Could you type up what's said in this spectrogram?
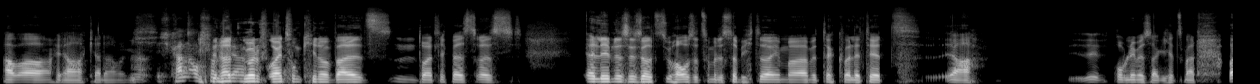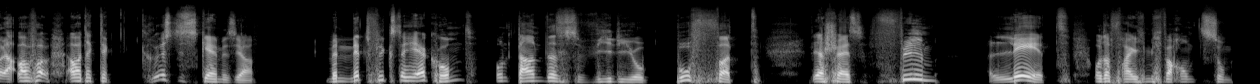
Aber ja, keine Ahnung. Ja, Ich, ich kann auch ich schon bin halt nur ein Freund vom Kino, weil es ein deutlich besseres Erlebnis ist als zu Hause. Zumindest habe ich da immer mit der Qualität, ja, Probleme, sage ich jetzt mal. Aber, aber, aber der, der größte Scam ist ja, wenn Netflix daherkommt und dann das Video buffert, der scheiß Film lädt. Oder frage ich mich, warum zum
